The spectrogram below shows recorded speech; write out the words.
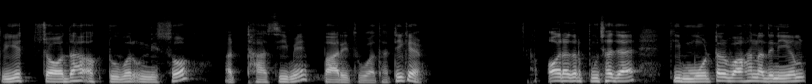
तो ये 14 अक्टूबर 1988 में पारित हुआ था, ठीक है? और अगर पूछा जाए कि मोटर वाहन अधिनियम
